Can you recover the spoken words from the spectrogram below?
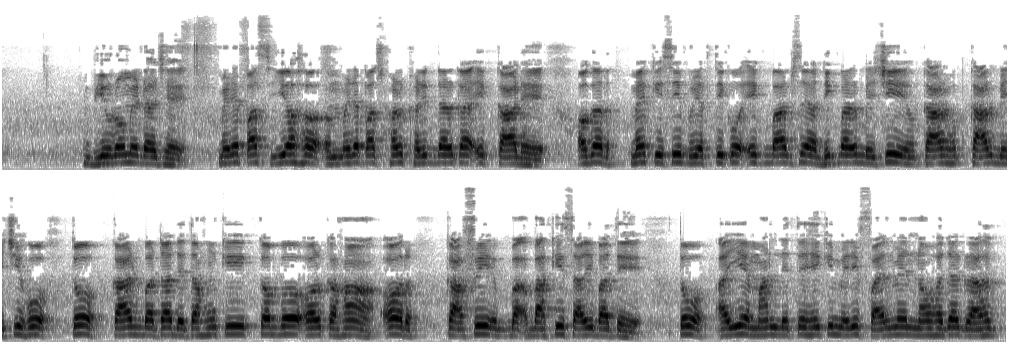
ब्यूरो में दर्ज है। मेरे पास यह मेरे पास हर खरीदार का एक कार्ड है। अगर मैं किसी व्यक्ति को एक बार से अधिक बार बेची कार कार बेची हो तो कार्ड बता देता हूँ कि कब और कहाँ और काफ़ी बा, बाकी सारी बातें। तो आइए मान लेते हैं कि मेरी फ़ाइल में नौ हज़ार ग्राहक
